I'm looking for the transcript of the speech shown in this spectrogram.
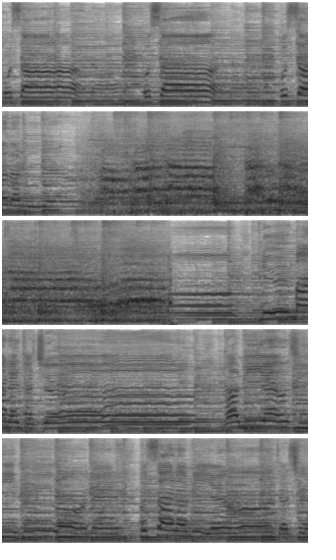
Hosana, Hosana, Hosana milyoncaçı Numane caçı Mamiyen sihuone Hosana milyoncaçı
